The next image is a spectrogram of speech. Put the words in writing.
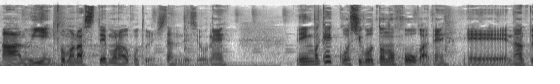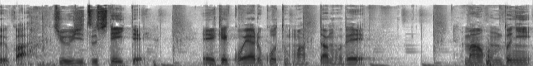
あ、あの家に泊まらせてもらうことにしたんですよねで今結構仕事の方がね、えー、なんというか充実していて、えー、結構やることもあったのでまあ本当に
